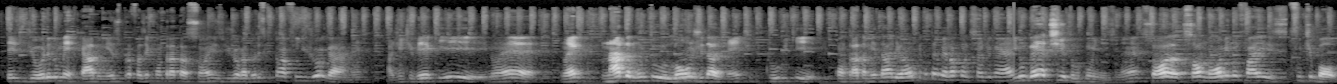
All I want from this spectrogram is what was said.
esteja de olho no mercado mesmo para fazer contratações de jogadores que estão afim de jogar, né? A gente vê aqui, não é, não é nada muito longe da gente, clube que contrata medalhão, que não tem a menor condição de ganhar e não ganha título com isso, né? Só, só nome não faz futebol.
